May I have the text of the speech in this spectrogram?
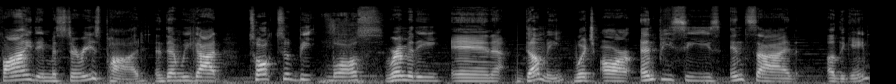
find a mysterious pod, and then we got talk to Beef Boss, remedy, and dummy, which are NPCs inside of the game.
